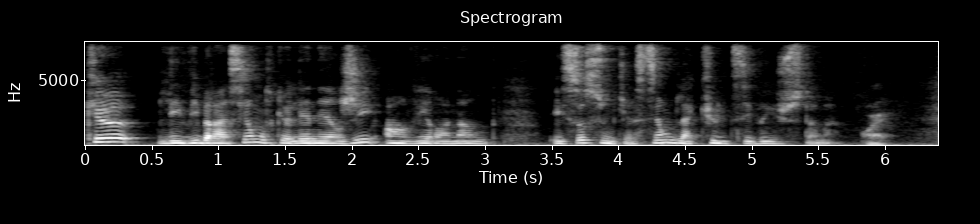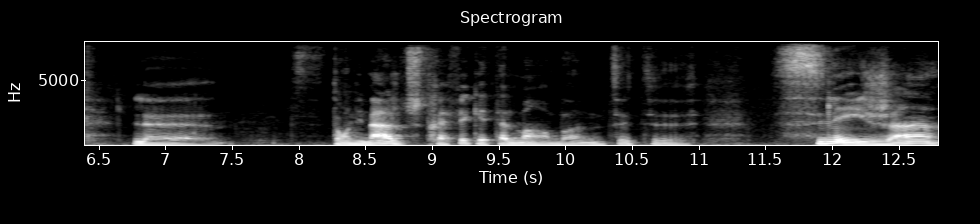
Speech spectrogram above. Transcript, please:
que les vibrations, que l'énergie environnante. Et ça, c'est une question de la cultiver, justement. Le... Ton image du trafic est tellement bonne. tu sais, tu- Si les gens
